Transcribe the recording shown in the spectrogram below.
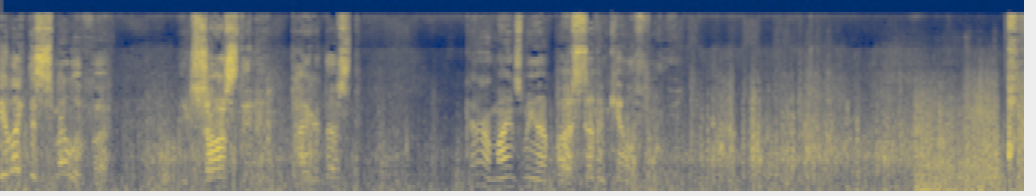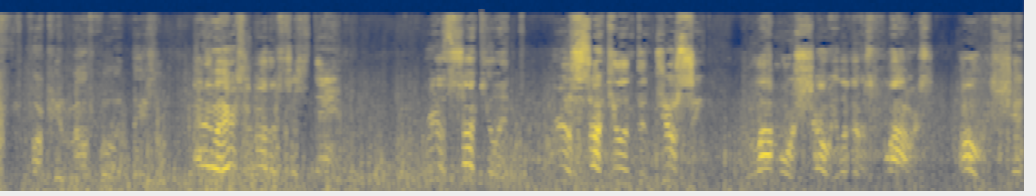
You like the smell of uh, exhaust and tire dust? Kind of reminds me of uh, Southern California. Fucking mouthful of diesel. Anyway, here's another sustain. Real succulent. Real succulent and juicy. A lot more showy. Look at those flowers. Holy shit.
